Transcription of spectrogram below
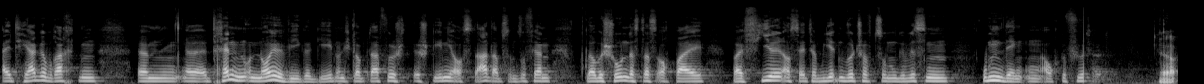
althergebrachten ähm, äh, trennen und neue Wege gehen. Und ich glaube, dafür stehen ja auch Startups. Insofern glaube ich schon, dass das auch bei, bei vielen aus der etablierten Wirtschaft zu einem gewissen Umdenken auch geführt hat. Ja.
